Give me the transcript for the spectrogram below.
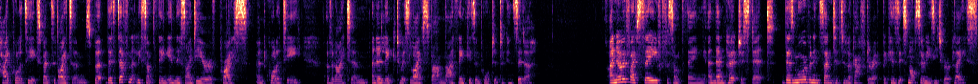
high quality expensive items, but there's definitely something in this idea of price and quality of an item and a link to its lifespan that I think is important to consider. I know if I've saved for something and then purchased it, there's more of an incentive to look after it because it's not so easy to replace.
